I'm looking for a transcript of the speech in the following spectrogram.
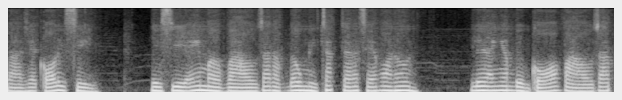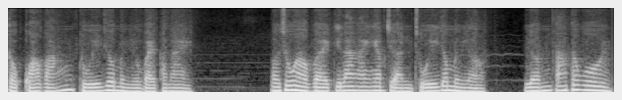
là sẽ có lì xì thì gì anh em vào gia tộc đông thì chắc chắn nó sẽ ngon hơn. Nên anh em đừng có vào gia tộc quá vắng, chú ý cho mình về phần này. Nói chung là về kỹ năng anh em chỉ cần chú ý cho mình là lớn tăng tốc thôi.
